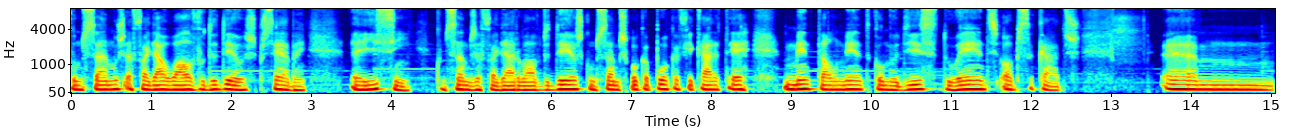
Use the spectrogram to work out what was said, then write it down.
começamos a falhar o alvo de Deus, percebem? Aí sim começamos a falhar o alvo de Deus, começamos pouco a pouco a ficar até mentalmente, como eu disse, doentes, obcecados. Hum,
